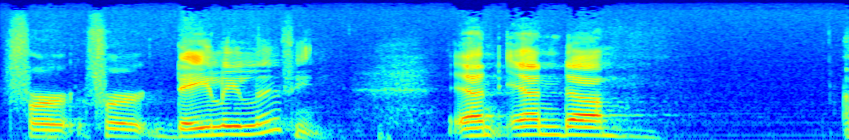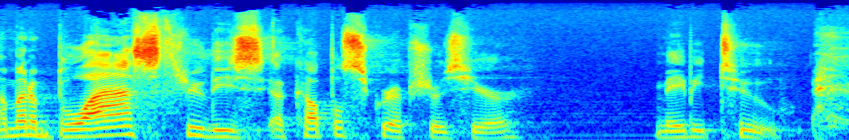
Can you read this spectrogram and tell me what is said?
for, for daily living. And, and uh, I'm going to blast through these a couple scriptures here, maybe two.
